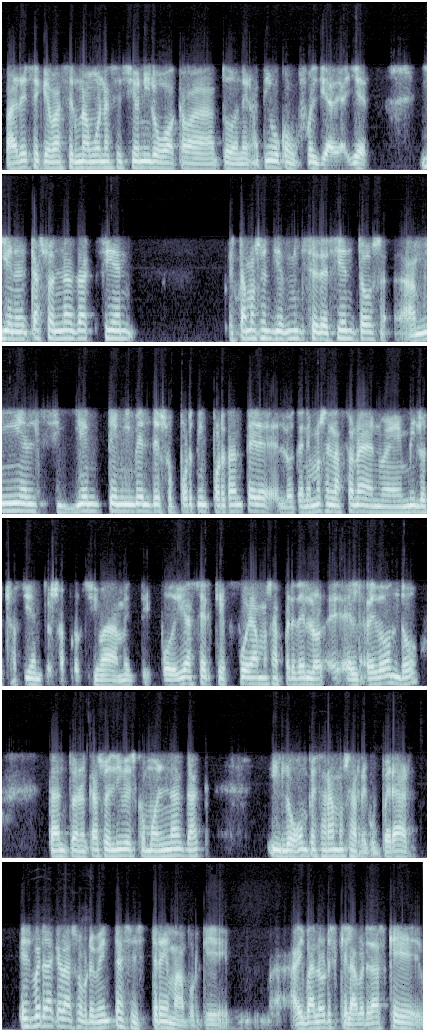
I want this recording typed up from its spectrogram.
parece que va a ser una buena sesión y luego acaba todo negativo como fue el día de ayer. Y en el caso del Nasdaq 100 estamos en 10.700, a mí el siguiente nivel de soporte importante lo tenemos en la zona de 9.800 aproximadamente. Podría ser que fuéramos a perder lo- el redondo, tanto en el caso del IBEX como el Nasdaq, y luego empezáramos a recuperar. Es verdad que la sobreventa es extrema porque hay valores que la verdad es que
